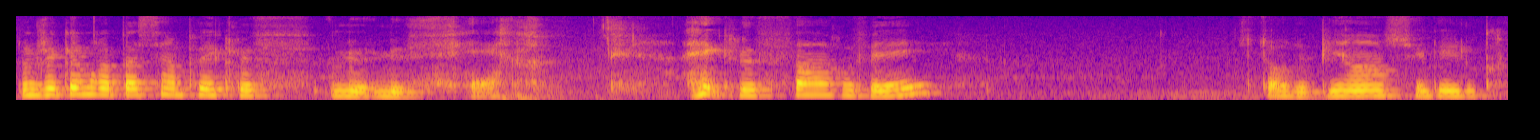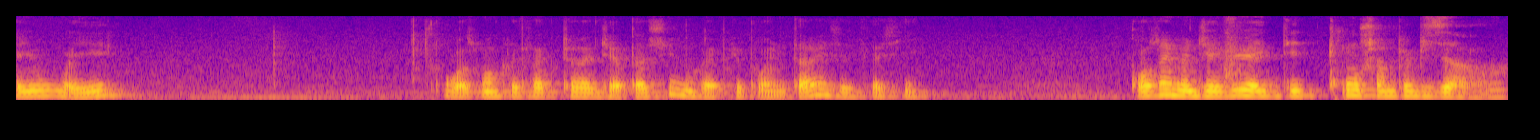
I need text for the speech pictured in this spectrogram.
Donc j'ai quand même repassé un peu avec le, fer, avec le phare vert, histoire de bien sceller le crayon, vous voyez. Heureusement que le facteur est déjà passé, il m'aurait pris pour une tarée cette fois-ci. Pourtant, il m'a déjà vu avec des tronches un peu bizarres. Hein.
